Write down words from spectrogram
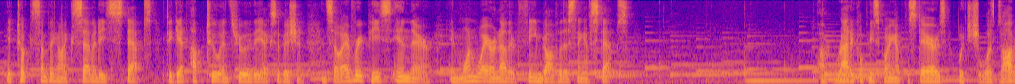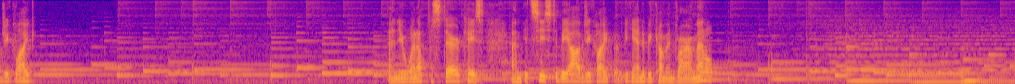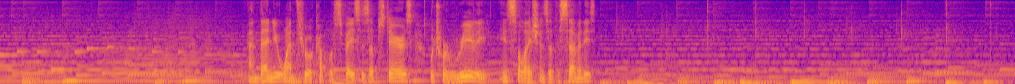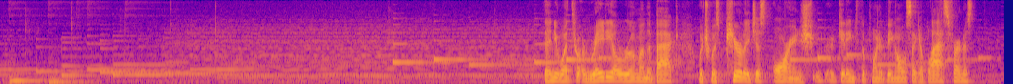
It took something like 70 steps to get up to and through the exhibition. And so every piece in there, in one way or another, themed off of this thing of steps. A radical piece going up the stairs, which was object-like. And you went up the staircase, and it ceased to be object-like, but began to become environmental. And then you went through a couple of spaces upstairs, which were really installations of the 70s. Then you went through a radial room on the back, which was purely just orange, getting to the point of being almost like a blast furnace.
